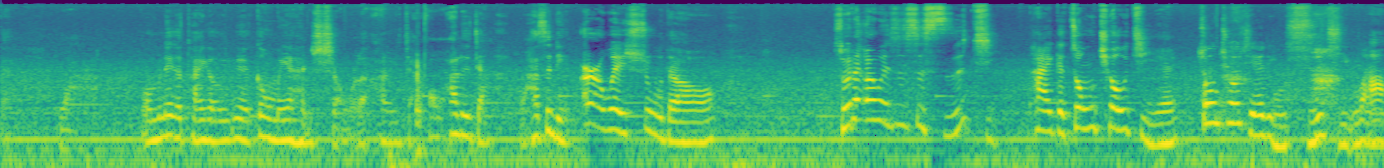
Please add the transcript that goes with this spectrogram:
的，哇，我们那个团友因为跟我们也很熟了，他就讲，哦，他就讲，哇，他是领二位数的哦，所谓的二位数是十几。他一个中秋节，中秋节领十几万哦。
